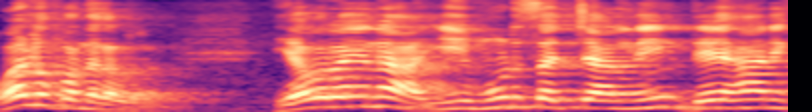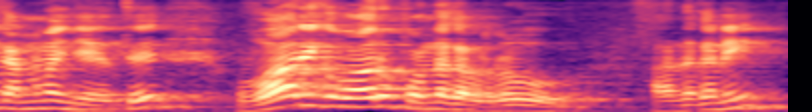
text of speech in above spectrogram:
వాళ్ళు పొందగలరు. ఎవరైనా ఈ మూడు సత్యాలని దేహానికి అన్వయం చేస్తే వారికి వారు పొందగలరు. అందుకని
